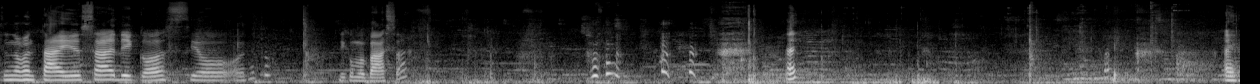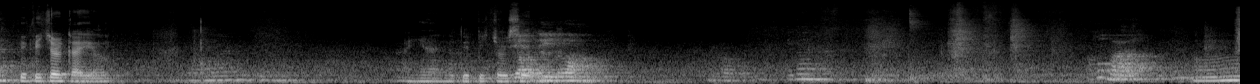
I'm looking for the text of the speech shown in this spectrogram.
Dito naman tayo sa negosyo. Ano to? Hindi ko mabasa. Ay. Ay, pipicture kayo. Ayan, nagpipicture sila. Mm.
